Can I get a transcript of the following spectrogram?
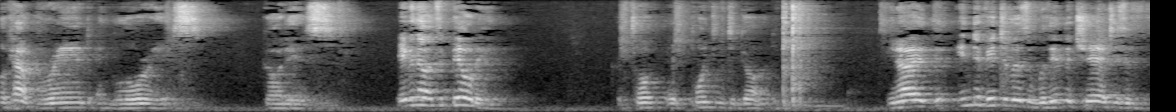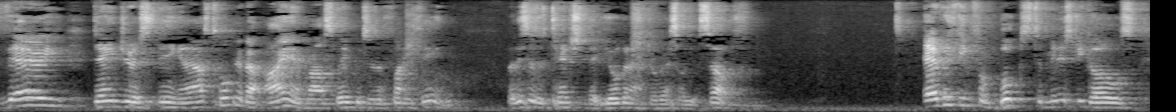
Look how grand and glorious God is. Even though it's a building, it's, talk, it's pointing to God. You know, individualism within the church is a very dangerous thing. And I was talking about I am last week, which is a funny thing. But this is a tension that you're going to have to wrestle yourself. Everything from books to ministry goals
